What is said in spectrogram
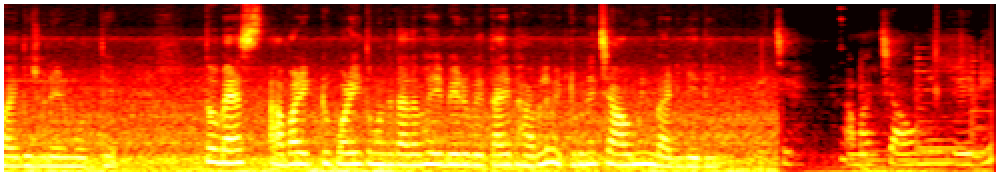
হয় দুজনের মধ্যে। তো ব্যাস, আবার একটু পরেই তোমাদের দাদাভাই বেরোবে, তাই ভাবলাম একটুখানি চাউমিন বাড়িয়ে দিই। আমার চাউমিন রেডি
